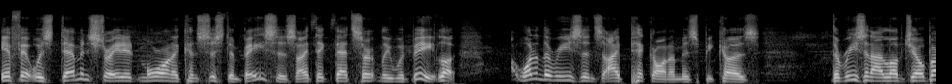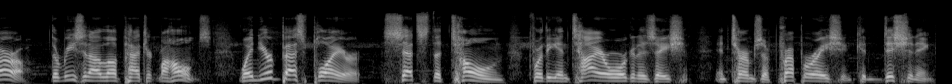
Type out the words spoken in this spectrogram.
if it was demonstrated more on a consistent basis, I think that certainly would be. Look, one of the reasons I pick on him is because the reason I love Joe Burrow, the reason I love Patrick Mahomes. When your best player sets the tone for the entire organization in terms of preparation, conditioning,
